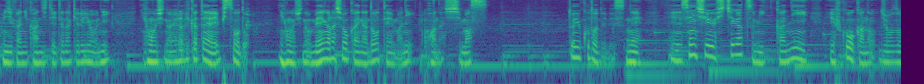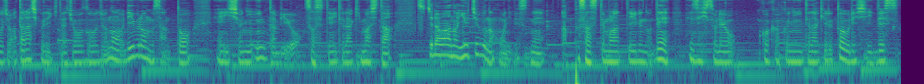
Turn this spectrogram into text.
身近に感じていただけるように日本酒の選び方やエピソード日本酒の銘柄紹介などをテーマにお話しします。ということでですね、えー先週7月3日に、え福岡の醸造所新しくできた醸造所のリブロムさんと、え一緒にインタビューをさせていただきました。そちらはあの YouTube の方にですねアップさせてもらっているので、えーぜひそれをご確認いただけると嬉しいです。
